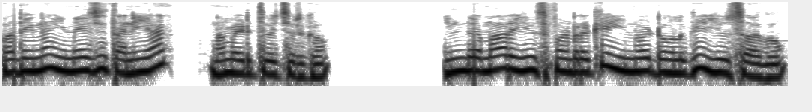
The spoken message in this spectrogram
பார்த்தீங்கன்னா இமேஜ் தனியாக நம்ம எடுத்து வச்சுருக்கோம். இந்த மாதிரி யூஸ் பண்ணுறதுக்கு இன்வெர்ட் உங்களுக்கு யூஸ் ஆகும்.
